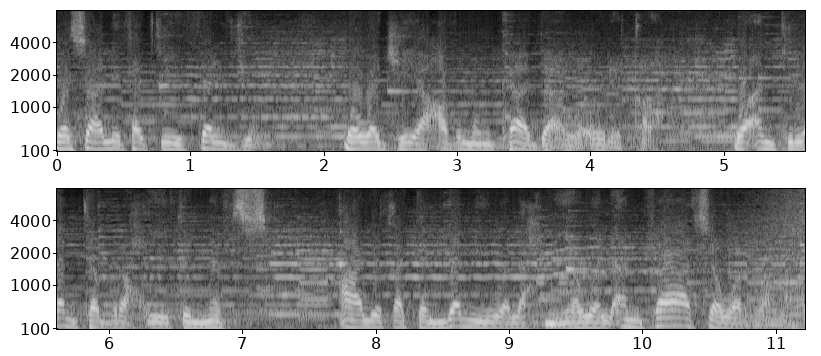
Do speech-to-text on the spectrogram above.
وسالفتي ثلج ووجهي عظم كاد أو عرق وأنت لم تبرحي في النفس عالقة دمي ولحمي والأنفاس والرمق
